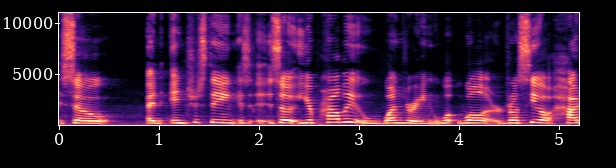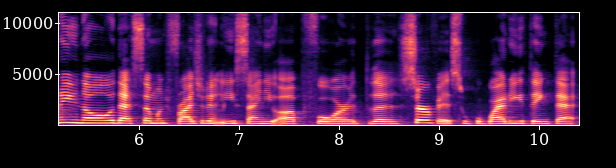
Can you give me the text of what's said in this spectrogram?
So, an interesting so you're probably wondering well rocio how do you know that someone fraudulently signed you up for the service why do you think that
